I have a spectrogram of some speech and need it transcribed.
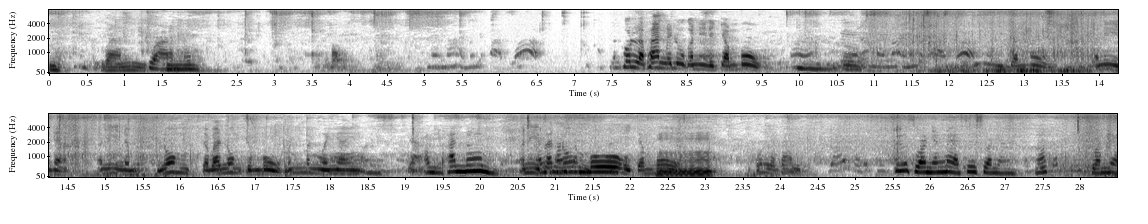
อืมหวานดีหวานมันนุ่มมันคนละพันธุ์ในลูกอันนี้เนี่ยจัมโบ้เออนี่จัมโบ้อันนี้เนี่ยอันนี้เนี่ยนมแต่ว่านมจุมบูมันมันหน่วยใหญ่จ้ะอันนี้พันนมอั นนี้อันนี้พันธุ์นมพันธุ์จัมโบ้อันนี้จัมอืโบ้มคนละพันธุ์ซื้อสวนหยังแม่ซื้อสวนหยังฮะสวนแม่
